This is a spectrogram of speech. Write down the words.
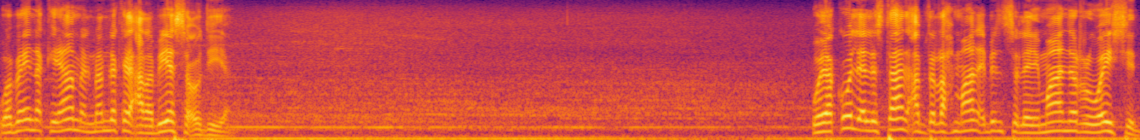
وبين قيام المملكة العربية السعودية. ويقول الأستاذ عبد الرحمن بن سليمان الرويشد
